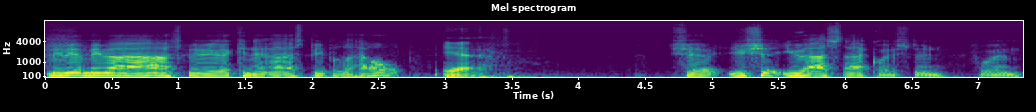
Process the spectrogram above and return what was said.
Maybe, maybe I ask. Maybe I can ask people to help. Yeah. Should you should you ask that question for him?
